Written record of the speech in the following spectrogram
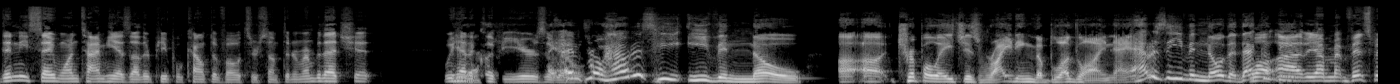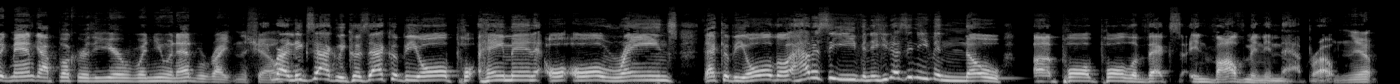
Didn't he say one time he has other people count the votes or something? Remember that shit? We had Yeah. a clip years ago. And bro, how does he even know uh, uh, Triple H is writing the bloodline? How does he even know that? That well, could be uh, yeah, Vince McMahon got Booker of the Year when you and Ed were writing the show. Right, exactly, because that could be all Paul Heyman, all, all Reigns. That could be all the. How does he even? He doesn't even know uh, Paul Paul Levesque's involvement in that, bro. Yep.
